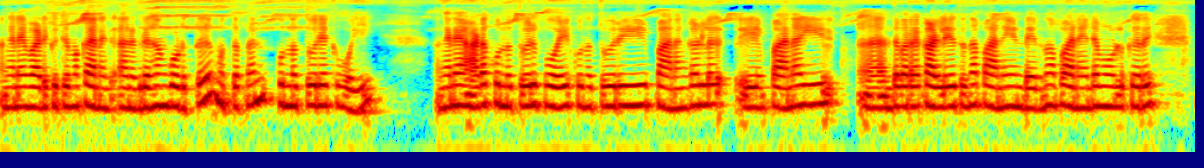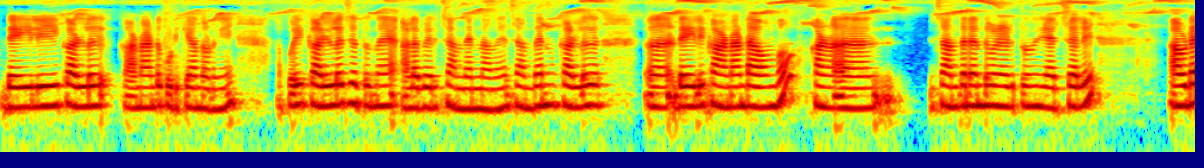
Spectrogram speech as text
അങ്ങനെ പാടിക്കുറ്റിയമ്മക്ക് അനു അനുഗ്രഹം കൊടുത്ത് മുത്തപ്പൻ കുന്നത്തൂരേക്ക് പോയി. അങ്ങനെ ആടെ കുന്നത്തൂർ പോയി. കുന്നത്തൂർ ഈ പനങ്കള്ള് ഈ പന ഈ എന്താ പറയുക കള്ളി എത്തുന്ന പനയുണ്ടായിരുന്നു. ആ പനേന്റെ മുകളിൽ കയറി ഡെയിലി കള്ള് കാണാണ്ട് കുടിക്കാൻ തുടങ്ങി. അപ്പോൾ ഈ കള്ള് ചെത്തുന്ന ആളെ പേര് ചന്ദൻ എന്നാണ്. ചന്ദൻ കള്ള് ഡെയിലി കാണാണ്ടാവുമ്പോൾ ചന്ദൻ എന്ത് വേണെടുത്തു എന്ന് വിചാരിച്ചാൽ അവിടെ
